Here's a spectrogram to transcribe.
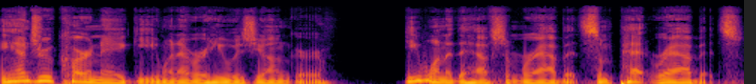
Andrew Carnegie, whenever he was younger, he wanted to have some rabbits, some pet rabbits,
